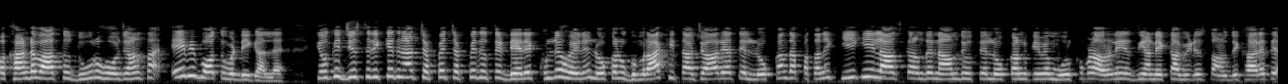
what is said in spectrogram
ਪਖੰਡਵਾਦ ਤੋਂ ਦੂਰ ਹੋ ਜਾਣ ਤਾਂ ਇਹ ਵੀ ਬਹੁਤ ਵੱਡੀ ਗੱਲ ਹੈ। ਕਿਉਂਕਿ ਜਿਸ ਤਰੀਕੇ ਦੇ ਨਾਲ ਚੱਪੇ ਚੱਪੇ ਦੇ ਉੱਤੇ ਡੇਰੇ ਖੁੱਲੇ ਹੋਏ ਨੇ, ਲੋਕਾਂ ਨੂੰ ਗੁੰਮਰਾਹ ਕੀਤਾ ਜਾ ਰਿਹਾ ਤੇ ਲੋਕਾਂ ਦਾ ਪਤਾ ਨਹੀਂ ਕੀ ਕੀ ਇਲਾਜ ਕਰਨ ਦੇ ਨਾਮ ਦੇ ਉੱਤੇ ਲੋਕਾਂ ਨੂੰ ਕਿਵੇਂ ਮੂਰਖ ਬਣਾ ਰਹੇ ਨੇ ਇਸ ਦੀਆਂ ਅਨੇਕਾਂ ਵੀਡੀਓਜ਼ ਤੁਹਾਨੂੰ ਦਿਖਾ ਰਹੇ ਤੇ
